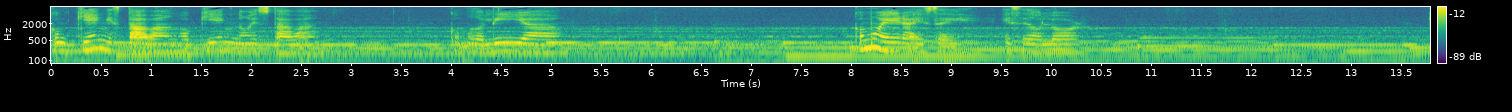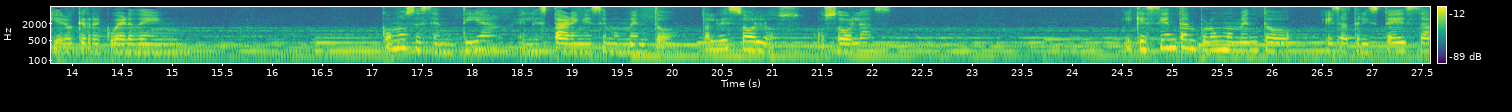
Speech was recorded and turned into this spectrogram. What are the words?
con quién estaban o quién no estaba cómo dolía, cómo era ese, ese dolor. Quiero que recuerden cómo se sentía el estar en ese momento, tal vez solos o solas, y que sientan por un momento esa tristeza,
